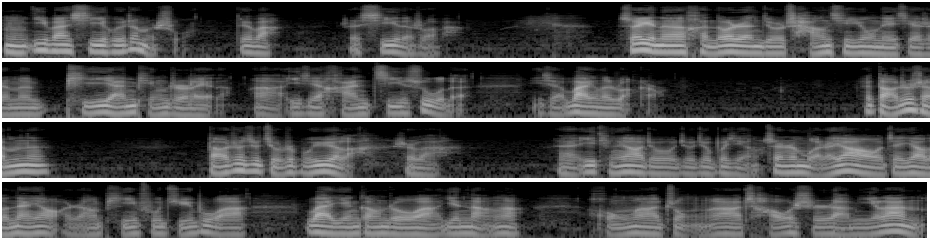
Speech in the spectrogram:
嗯，一般西医会这么说，对吧？这是西医的说法。所以呢，很多人就是长期用那些什么皮炎平之类的啊，一些含激素的一些外用的软膏。导致什么呢？导致就久治不愈了，是吧？哎，一停药就就就不行，甚至抹着药，这药都耐药，然后皮肤局部啊、外阴肛周啊、阴囊啊红啊、肿啊、潮湿啊、糜烂了，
